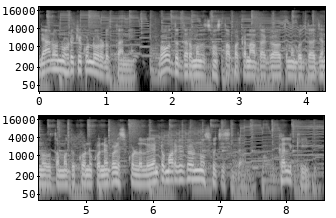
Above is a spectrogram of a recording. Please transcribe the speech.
ಜ್ಞಾನವನ್ನು ಹುಡುಕಿಕೊಂಡು ಹೊರಡುತ್ತಾನೆ. ಬೌದ್ಧ ಧರ್ಮದ ಸಂಸ್ಥಾಪಕನಾದ ಗೌತಮ ಬುದ್ಧ ಜನರು ತಮ್ಮ ದುಃಖವನ್ನು ಕೊನೆಗೊಳಿಸಿಕೊಳ್ಳಲು ಎಂಟು ಮಾರ್ಗಗಳನ್ನು ಸೂಚಿಸಿದ್ದಾನೆ. ಕಲ್ಕಿ.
